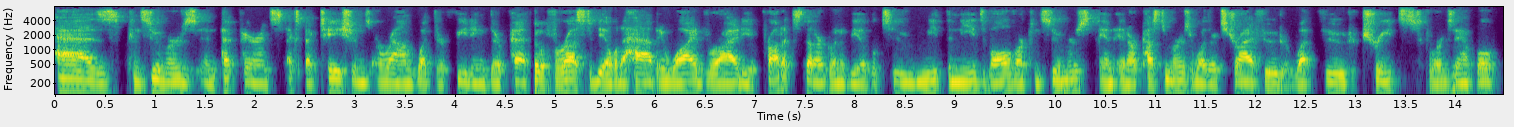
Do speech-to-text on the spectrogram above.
as consumers and pet parents expectations around what they're feeding their pet. So for us to be able to have a wide variety of products that are going to be able to meet the needs of all of our consumers and, and our customers, whether it's dry food or wet food or treats, for example,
